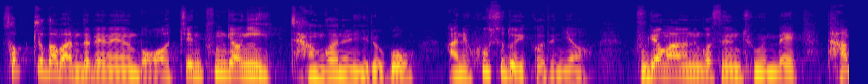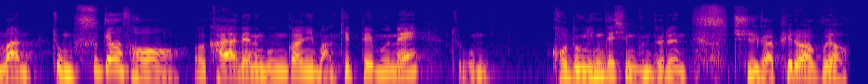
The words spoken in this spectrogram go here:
석주가 만들어내는 멋진 풍경이 장관을 이루고 안에 호수도 있거든요. 구경하는 것은 좋은데 다만 좀 숙여서 가야 되는 공간이 많기 때문에 조금 거동이 힘드신 분들은 주의가 필요하고요. 어,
